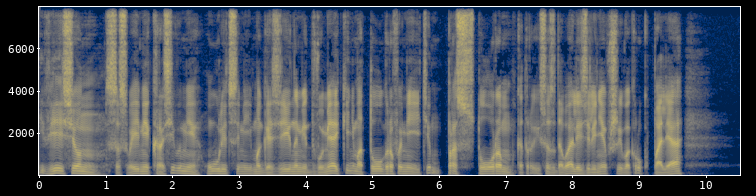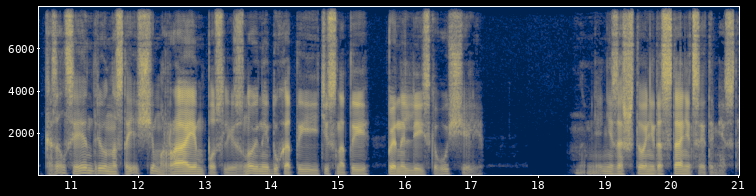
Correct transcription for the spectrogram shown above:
и весь он со своими красивыми улицами и магазинами, двумя кинематографами и тем простором, который создавали зеленевшие вокруг поля, казался Эндрю настоящим раем после знойной духоты и тесноты Пенеллийского ущелья. Но мне ни за что не достанется это место.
